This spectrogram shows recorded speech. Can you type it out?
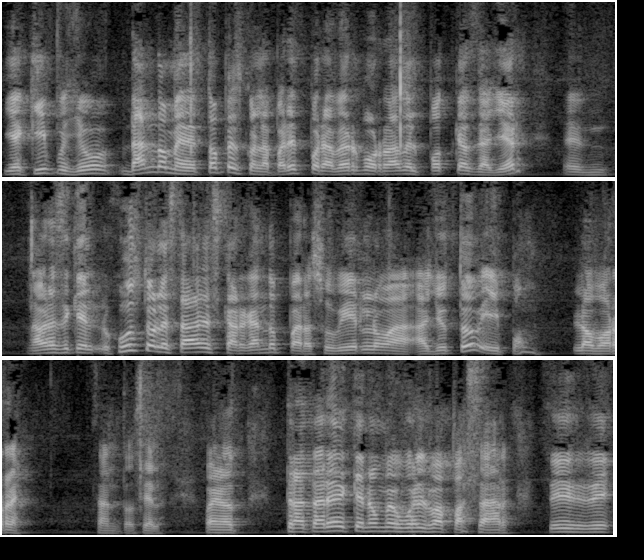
y aquí, pues yo dándome de topes con la pared por haber borrado el podcast de ayer. Ahora sí que justo lo estaba descargando para subirlo a, YouTube y ¡pum! Lo borré. Santo cielo. Bueno, trataré de que no me vuelva a pasar. Sí, sí, sí.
